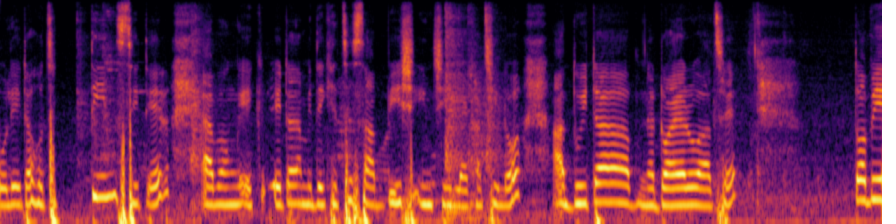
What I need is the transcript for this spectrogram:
বলি, এটা হচ্ছে তিন সিটের এবং এটা আমি দেখেছি ছাব্বিশ ইঞ্চি লেখা ছিল। আর দুইটা ডয়ারও আছে। তবে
